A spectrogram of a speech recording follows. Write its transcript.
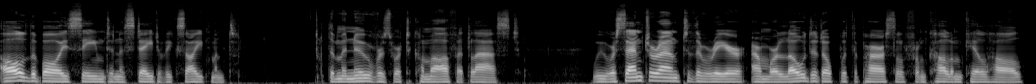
All the boys seemed in a state of excitement. The manoeuvres were to come off at last. We were sent around to the rear and were loaded up with the parcel from Columkill Hall,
